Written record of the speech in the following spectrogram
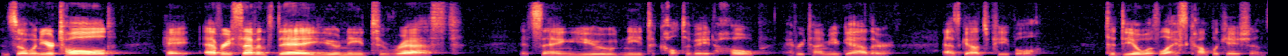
And so when you're told, hey, every seventh day you need to rest, it's saying you need to cultivate hope every time you gather as God's people to deal with life's complications,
